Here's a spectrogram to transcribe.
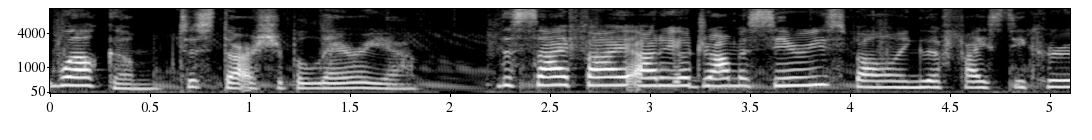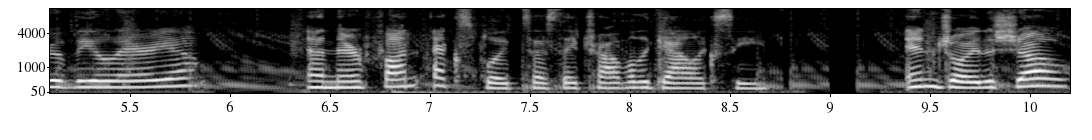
Welcome to Starship Aleria, the sci fi audio drama series following the feisty crew of the Aleria and their fun exploits as they travel the galaxy. Enjoy the show!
